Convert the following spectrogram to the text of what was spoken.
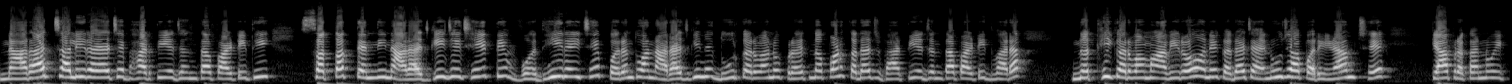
નારાજ ચાલી રહ્યા છે ભારતીય જનતા પાર્ટીથી. સતત તેમની નારાજગી જે છે, તે વધી રહી છે, પરંતુ આ નારાજગીને દૂર કરવાનો પ્રયત્ન પણ કદાચ ભારતીય જનતા પાર્ટી દ્વારા નથી કરવામાં આવી રહ્યો અને કદાચ એનું જ આ પરિણામ છે કે આ પ્રકારનો એક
